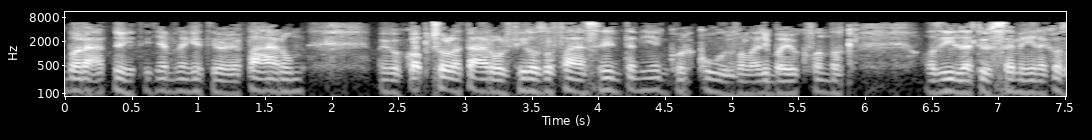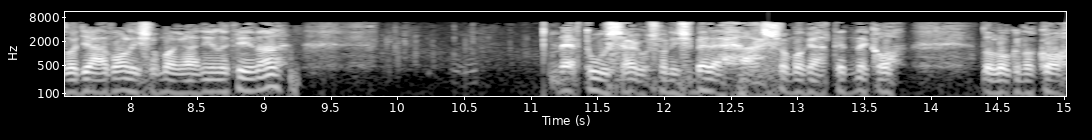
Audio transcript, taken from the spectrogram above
barátnőit így emlegeti, hogy a párom, meg a kapcsolatáról filozofál, szerintem ilyenkor kurva nagy bajok vannak az illető személynek az agyával és a magánéletével, mert túlságosan is belehássa magát ennek a dolognak a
